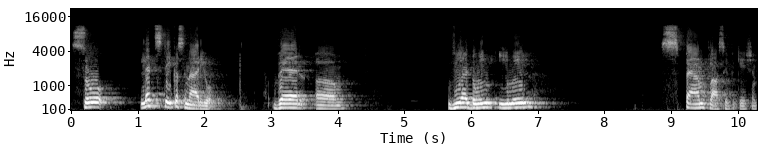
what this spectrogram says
So let's take a scenario where um, we are doing email spam classification.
